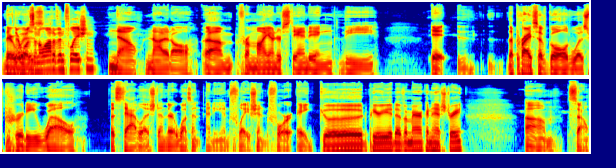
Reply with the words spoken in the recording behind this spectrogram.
there, there was wasn't a lot of inflation. No, not at all. Um, from my understanding, the it the price of gold was pretty well established, and there wasn't any inflation for a good period of American history. Um, so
